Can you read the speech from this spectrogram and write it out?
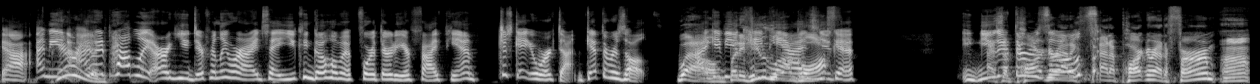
Yeah. I mean, I would probably argue differently where I'd say you can go home at 4:30 or 5 p.m. Just get your work done. Get the results. Well, I give you but if KPIs, you log off you get you as get the partner at results. a, at a partner at a firm, uh,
